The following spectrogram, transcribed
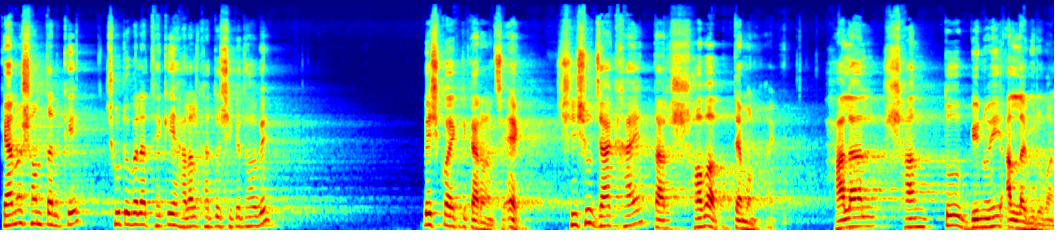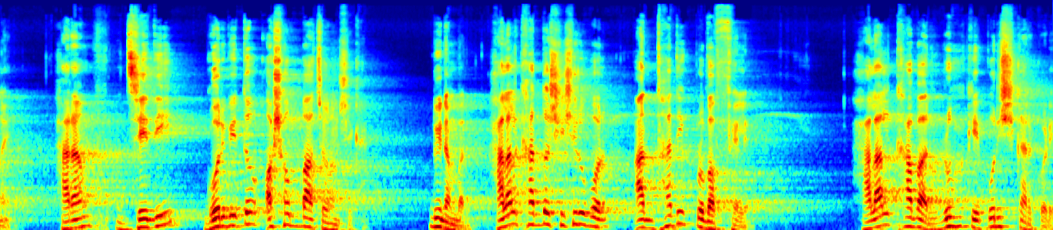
কেন সন্তানকে ছোটবেলা থেকেই হালাল খাদ্য শিখাতে হবে? বেশ কয়েকটি কারণ আছে। এক, শিশু যা খায় তার স্বভাব তেমন হয়। হালাল, শান্ত, বিনয়ী, আল্লাহ বিরু বানায় হারাম, জেদি, গর্বিত, অসভ্য আচরণ শেখায়। দুই নম্বর, হালাল খাদ্য শিশুর উপর আধ্যাত্মিক প্রভাব ফেলে। হালাল খাবার রুহকে পরিষ্কার করে।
